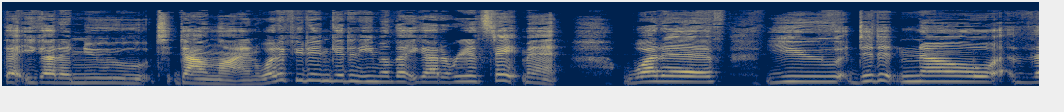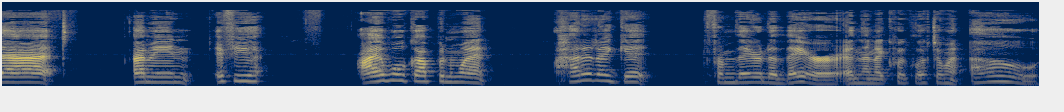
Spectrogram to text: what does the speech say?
that you got a new downline? What if you didn't get an email that you got a reinstatement? What if you didn't know that, I mean, if you, I woke up and went, how did I get from there to there? And then I quick looked and went, oh,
